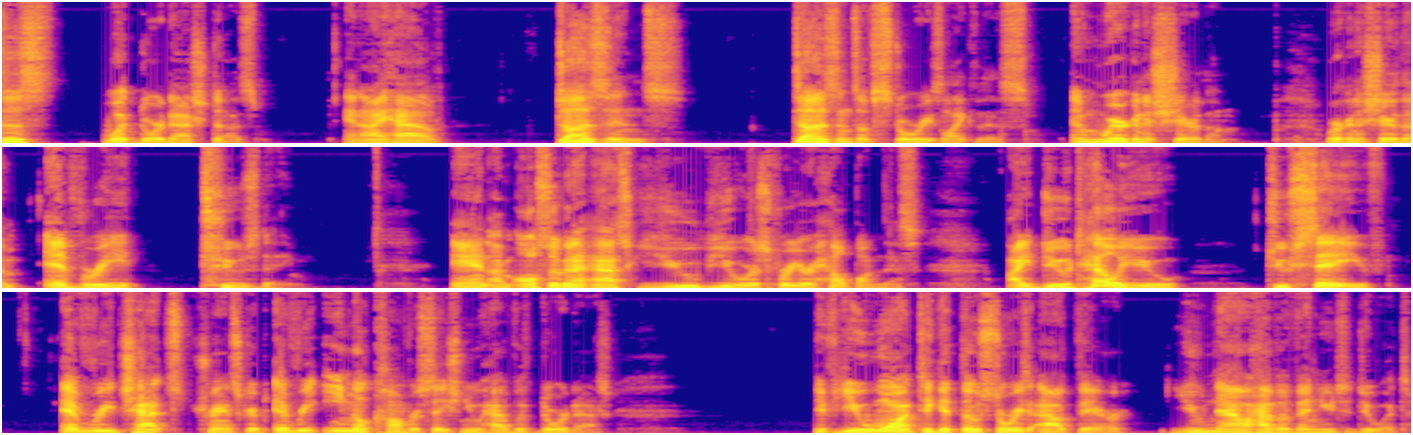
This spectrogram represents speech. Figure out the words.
is what DoorDash does. And I have dozens, dozens of stories like this. And we're going to share them. We're going to share them every Tuesday. And I'm also going to ask you viewers for your help on this. I do tell you to save every chat transcript, every email conversation you have with DoorDash. If you want to get those stories out there, you now have a venue to do it.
